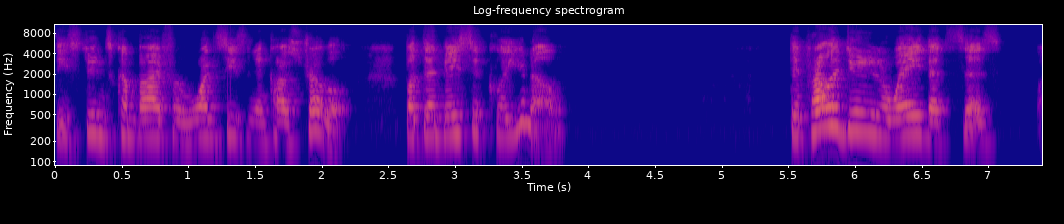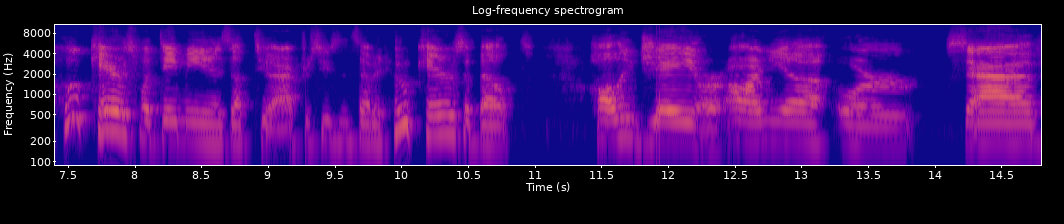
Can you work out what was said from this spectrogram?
these students come by for one season and cause trouble, but then basically, you know, they probably do it in a way that says, "Who cares what Damien is up to after season seven? Who cares about Holly J or Anya or Sav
